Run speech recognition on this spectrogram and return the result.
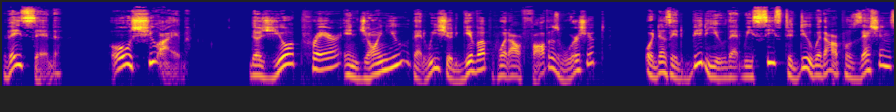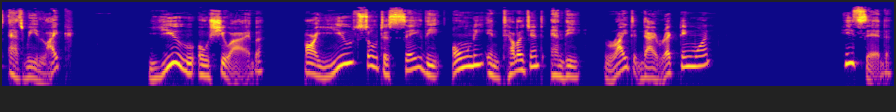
They said, O Shuaib, does your prayer enjoin you that we should give up what our fathers worshipped, Or does it bid you that we cease to do with our possessions as we like? You, O Shuaib, are you, so to say, the only intelligent and the right directing one? He said,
